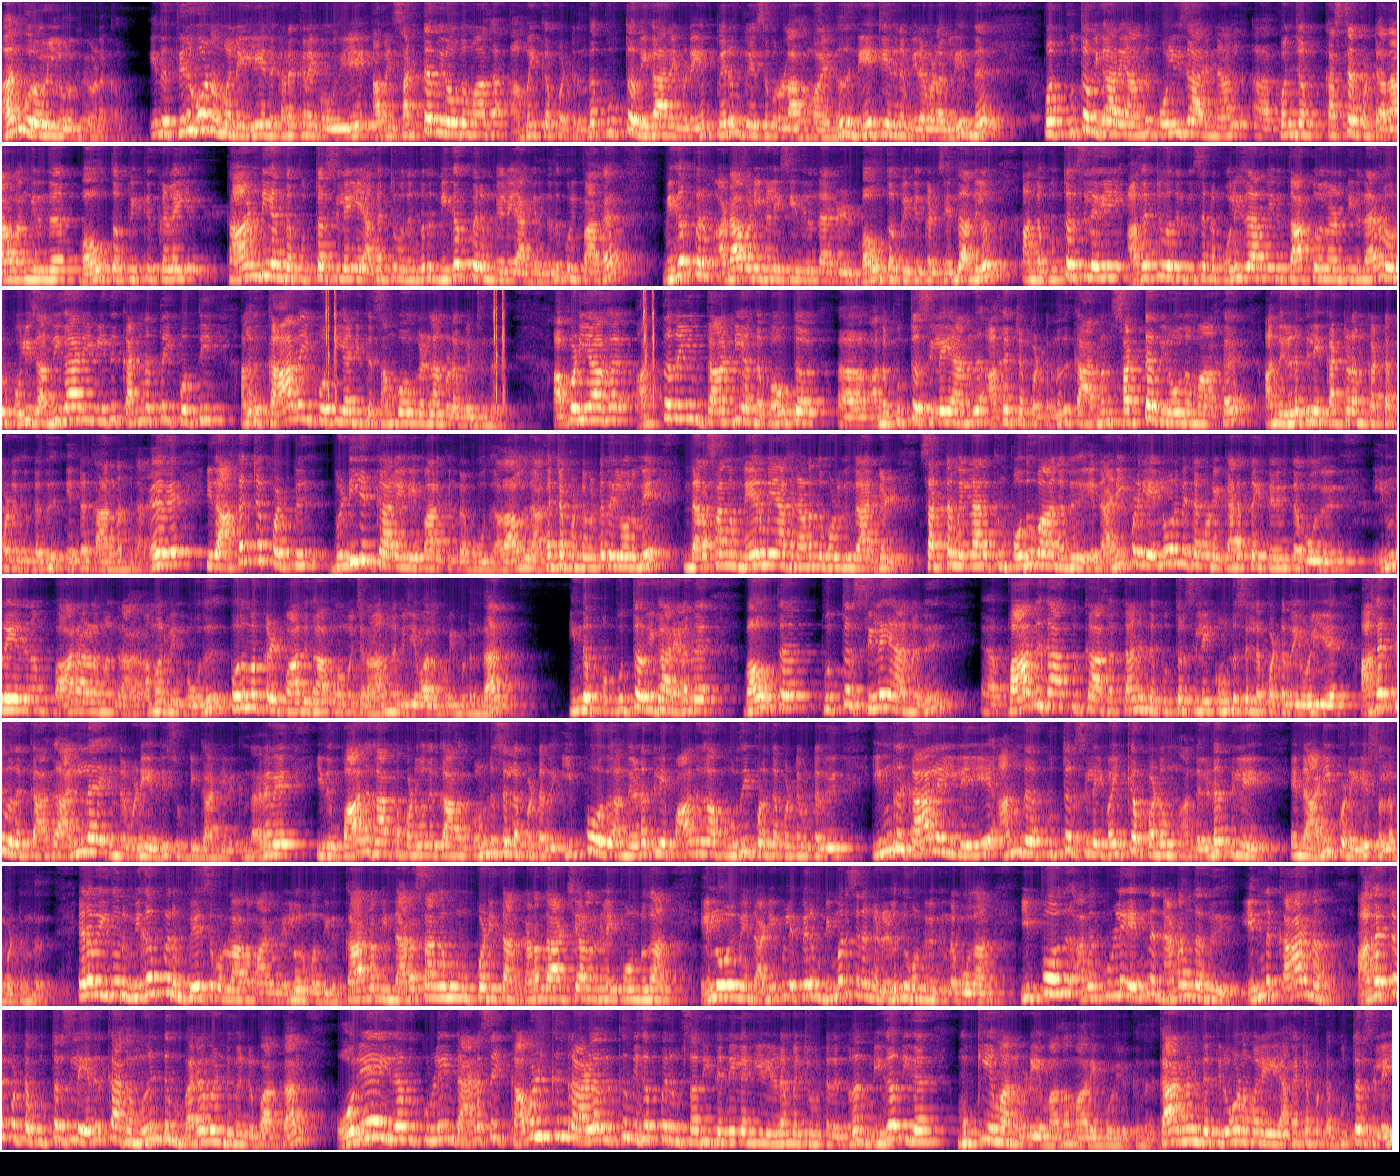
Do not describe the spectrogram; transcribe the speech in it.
அன்புறவில் ஒருக்குமே வணக்கம். இந்த திருகோணமலையிலே இந்த கடற்கரை பகுதியிலே அவை சட்டவிரோதமாக அமைக்கப்பட்டிருந்த புத்த விகாரை விடயம் பெரும் பேசுபொருளாக மாறியது நேற்றைய தினம் இரவளவிலே இந்த புத்த விகாரையானது போலீசாரினால் கொஞ்சம் கஷ்டப்பட்டு அதாவது அங்கிருந்த பௌத்த பிக்குகளை தாண்டி அந்த புத்தர் சிலையை அகற்றுவது என்பது மிக பெரும் வேலையாக இருந்தது. குறிப்பாக மிக பெரும் அடாவடிகளை செய்திருந்தார்கள். பௌத்த பிக்குகள் சேர்ந்து அதிலும் அந்த புத்தர் சிலையை அகற்றுவதற்கு சென்ற போலீசார் மீது தாக்குதல் நடத்தியிருந்தார்கள். ஒரு போலீஸ் அதிகாரி மீது கன்னத்தை பொத்தி அல்லது காதை பொத்தி அடித்த சம்பவங்கள்லாம் இடம்பெற்றிருந்தது அப்படியாக அத்தனையும் தாண்டி அந்த பௌத்த அந்த புத்த சிலையானது அகற்றப்பட்டிருந்தது. காரணம் சட்ட விரோதமாக அந்த இடத்திலே கட்டடம் கட்டப்படுகின்றது என்ற காரணத்தினால். எனவே இது அகற்றப்பட்டு விடியற்காலையிலே பார்க்கின்ற போது அதாவது அகற்றப்பட்டு விட்டது எல்லோருமே இந்த அரசாங்கம் நேர்மையாக நடந்து கொள்கின்றார்கள் சட்டம் எல்லாருக்கும் பொதுவானது என்ற அடிப்படையில் எல்லோருமே தங்களுடைய கருத்தை தெரிவித்த போது இன்றைய தினம் பாராளுமன்ற அமர்வின் போது பொதுமக்கள் பாதுகாப்பு அமைச்சர் ஆனந்த விஜயபால குறிப்பிட்டிருந்தார். இந்த பு- புத்த விகாரை அல்லது பௌத்த புத்தர் சிலையானது பாதுகாப்புக்காகத்தான் இந்த புத்தர் சிலை கொண்டு செல்லப்பட்டதை ஒழிய அகற்றுவதற்காக அல்ல என்ற விடயத்தை சுட்டிக்காட்டியிருக்கின்றார். எனவே இது பாதுகாக்கப்படுவதற்காக கொண்டு செல்லப்பட்டது இப்போது அந்த இடத்திலே பாதுகாப்பு உறுதிப்படுத்தப்பட்டு விட்டது. இன்று காலையிலேயே அந்த புத்தர் சிலை வைக்கப்படும் அந்த இடத்திலே என்ற அடிப்படையிலே சொல்லப்பட்டிருந்தது. எனவே இது ஒரு மிக பெரும் பேசுபொருளாக மாறும் எல்லோரும் மத்தியிலும். காரணம் இந்த அரசாங்கமும் இப்படித்தான். கடந்த ஆட்சியாளர்களை போன்றுதான். எல்லோருமே என்ற அடிப்படையில் பெரும் விமர்சனங்கள் எழுந்து கொண்டிருக்கின்ற போதுதான். இப்போது அதற்குள்ளே என்ன நடந்தது? என்ன காரணம்? அகற்றப்பட்ட புத்தர் சிலை எதற்காக மீண்டும் வர வேண்டும் என்று பார்த்தால் ஒரே இரவுக்குள்ளே இந்த அரசை கவிழ்க்கின்ற அளவிற்கு மிக பெரும் சதி தென்னிலங்கையில் இடம்பெற்று விட்டது என்பதுதான் மிக மிக முக்கியமான விடயமாக மாறி போயிருக்கின்றது காரணம் இந்த திருகோணமலையில் அகற்றப்பட்ட புத்தர் சிலை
